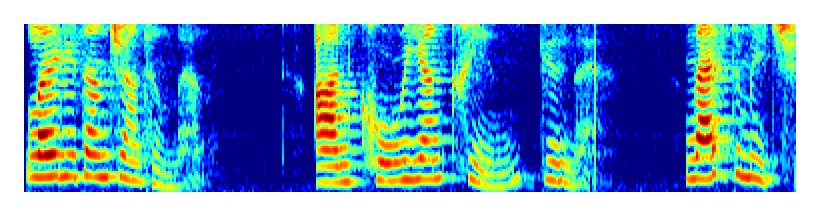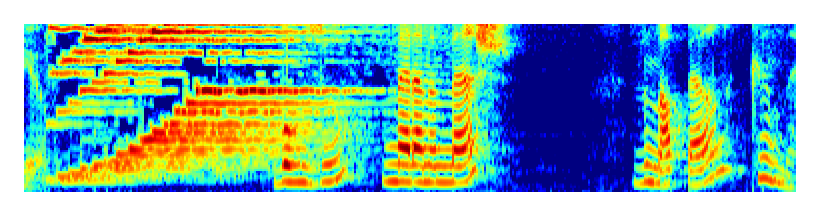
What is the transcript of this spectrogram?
Ladies and gentlemen, I'm Korean Queen Gune. Nice to meet you. Bonjour, Madame et Mèche. Je m'appelle Gune.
